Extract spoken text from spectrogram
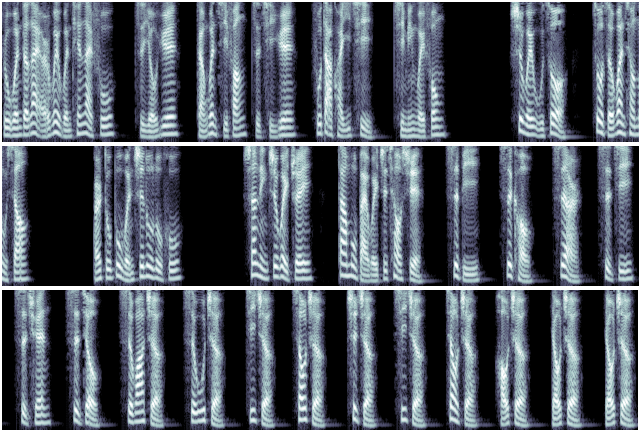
汝闻的赖而未闻天赖夫？子游曰：敢问其方。子綦曰：夫大块一气，其名为风。是为无作，作则万窍怒消，而独不闻之碌碌乎？山林之未锥，大木百为之窍穴。似鼻，似口，似耳，似鸡，似圈，似臼，似蛙者，似乌者，鸡者，枭者，赤者。犀者，叫者，号者，摇者，摇者。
